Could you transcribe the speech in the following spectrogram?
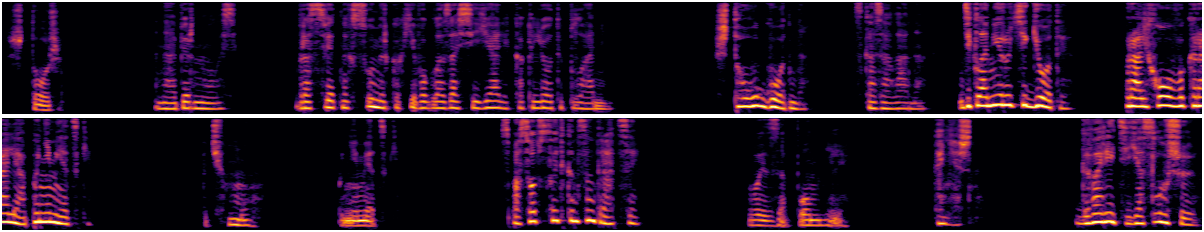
Что же? Она обернулась. В рассветных сумерках его глаза сияли, как лед и пламень. «Что угодно», — сказала она. «Декламируйте Гёте про ольхового короля по-немецки». «Почему по-немецки?» «Способствует концентрации». «Вы запомнили?» «Конечно. Говорите, я слушаю».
